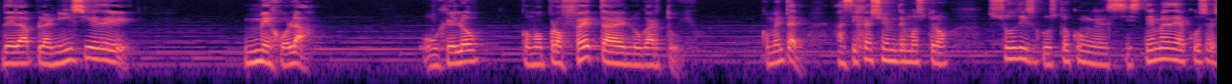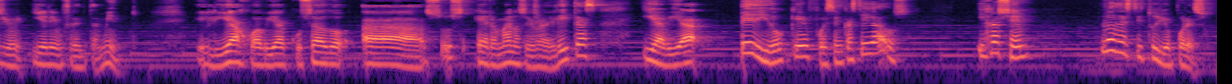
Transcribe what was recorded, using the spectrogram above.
de la planicie de Mejolá. Úngelo como profeta en lugar tuyo. Comentario. Así Hashem demostró su disgusto con el sistema de acusación y el enfrentamiento. Eliahu había acusado a sus hermanos israelitas y había pedido que fuesen castigados. Y Hashem lo destituyó por eso.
